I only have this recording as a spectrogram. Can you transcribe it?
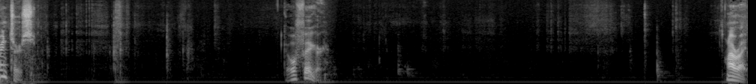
Printers. Go figure. All right.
